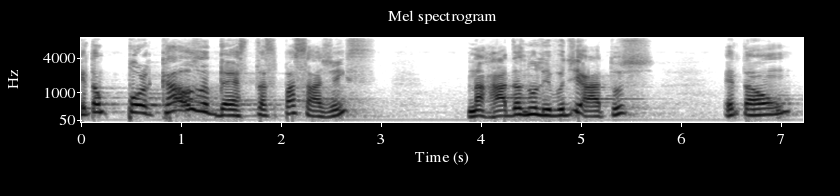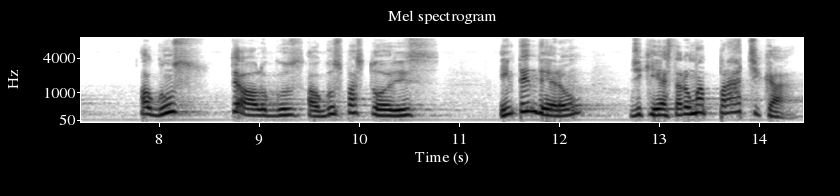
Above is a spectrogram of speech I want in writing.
Então, por causa destas passagens narradas no livro de Atos, então alguns teólogos, alguns pastores entenderam de que esta era uma prática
